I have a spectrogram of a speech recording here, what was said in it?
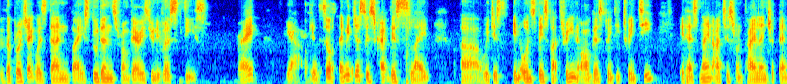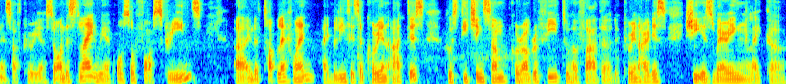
the project was done by students from various universities, right? Yeah. Okay. So let me just describe this slide, uh, which is in Own Space Part 3 in August 2020. It has nine artists from Thailand, Japan, and South Korea. So on the slide, we have also four screens. Uh, in the top left one, I believe it's a Korean artist who's teaching some choreography to her father. The Korean artist, she is wearing like a,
